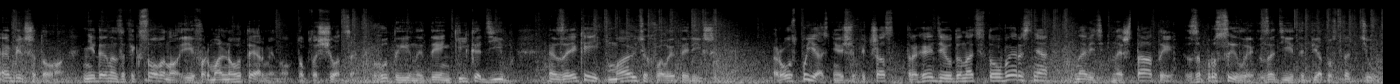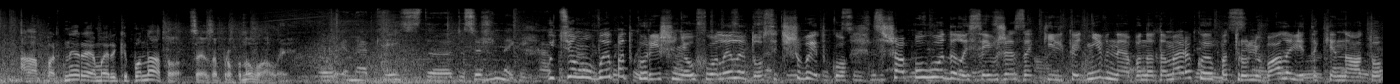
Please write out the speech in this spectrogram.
Е, Більше того, ніде не зафіксовано і формального терміну, тобто що це години, день, кілька діб, за який мають ухвалити рішення. Роуз пояснює, що під час трагедії 11 вересня навіть не штати запросили задіяти п'яту статтю, а партнери Америки по НАТО це запропонували. У цьому випадку рішення ухвалили досить швидко. США погодилися, і вже за кілька днів небо над Америкою патрулювали літаки НАТО.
